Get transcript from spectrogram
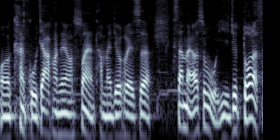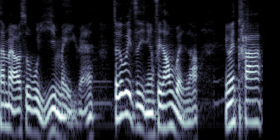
我看股价上这样算，他们就会是三百二十五亿，就多了三百二十五亿美元。这个位置已经非常稳了，因为他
